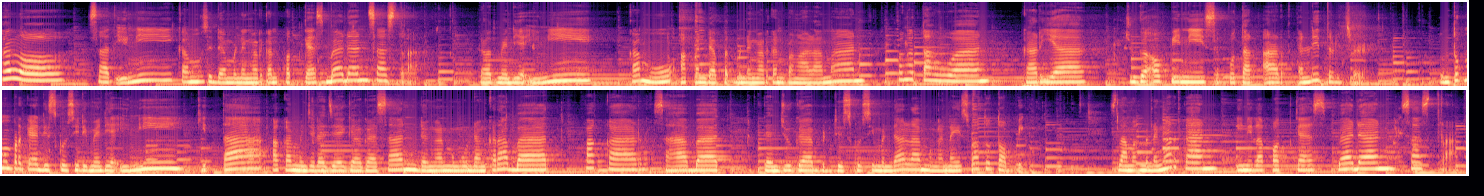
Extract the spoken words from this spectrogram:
Halo, saat ini kamu sedang mendengarkan podcast Badan Sastra. Lewat media ini, kamu akan dapat mendengarkan pengalaman, pengetahuan, karya, juga opini seputar art and literature. Untuk memperkaya diskusi di media ini, kita akan menjelajahi gagasan dengan mengundang kerabat, pakar, sahabat, dan juga berdiskusi mendalam mengenai suatu topik. Selamat mendengarkan, inilah podcast Badan Sastra.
